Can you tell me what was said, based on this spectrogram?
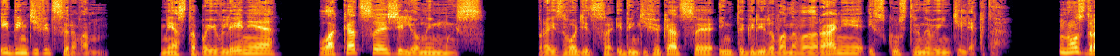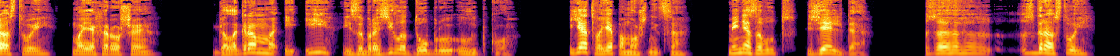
идентифицирован. Место появления — локация Зеленый мыс. Производится идентификация интегрированного ранее искусственного интеллекта. «Ну, здравствуй, моя хорошая». Голограмма ИИ изобразила добрую улыбку. «Я твоя помощница. Меня зовут Зельда». «За... здравствуй».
